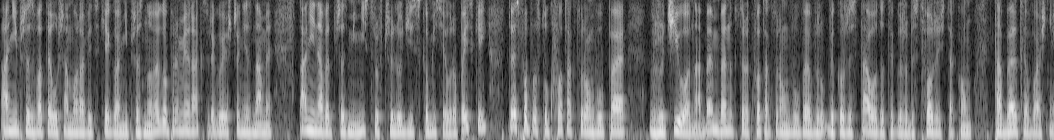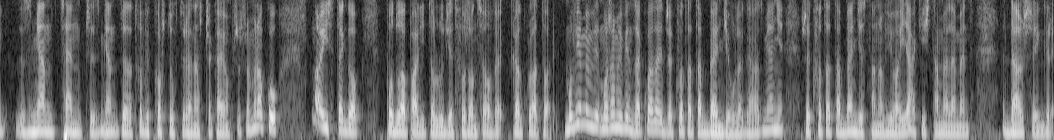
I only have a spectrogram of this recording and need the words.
ani przez Wateusza Morawieckiego, ani przez nowego premiera, którego jeszcze nie znamy, ani nawet przez ministrów czy ludzi z Komisji Europejskiej. To jest po prostu kwota, którą WP wrzuciło na bęben, która kwota, którą WP wykorzystało do tego, żeby stworzyć taką tabelkę właśnie zmian cen, czy zmian dodatkowych kosztów, które nas czekają w przyszłym roku, no i z tego podłapali to ludzie tworzący owe kalkulatory. Mówimy, możemy więc zakładać, że kwota ta będzie ulegała zmianie, że kwota ta będzie stanowiła jakiś tam element dalszej gry.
